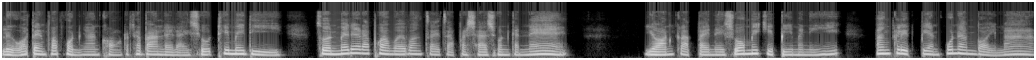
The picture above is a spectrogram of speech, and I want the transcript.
หรือว่าเป็นเพราะผลงานของรัฐบาลหลาย ๆ ชุดที่ไม่ดี จนไม่ได้รับความไว้วางใจจากประชาชนกันแน่ ย้อนกลับไปในช่วงไม่กี่ปีมานี้ อังกฤษเปลี่ยนผู้นำบ่อยมาก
